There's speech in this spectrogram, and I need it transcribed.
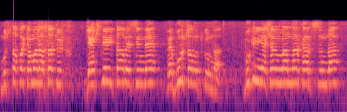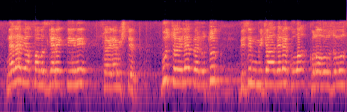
Mustafa Kemal Atatürk gençliğe hitabesinde ve Bursa nutkunda bugün yaşanılanlar karşısında neler yapmamız gerektiğini söylemiştir. Bu söyle ve nutuk bizim mücadele kula- kılavuzumuz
